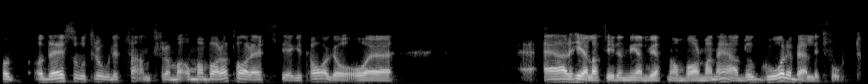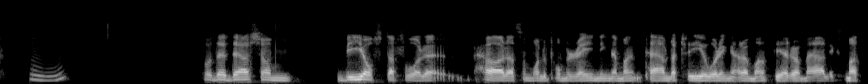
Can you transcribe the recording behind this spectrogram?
och, och, det är så otroligt sant, för om man, om man bara tar ett steg i taget och, och är, är hela tiden medveten om var man är, då går det väldigt fort. Mm. Och det är där som vi ofta får eh, höra som håller på med raining när man tävlar treåringar och man ser dem är liksom att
